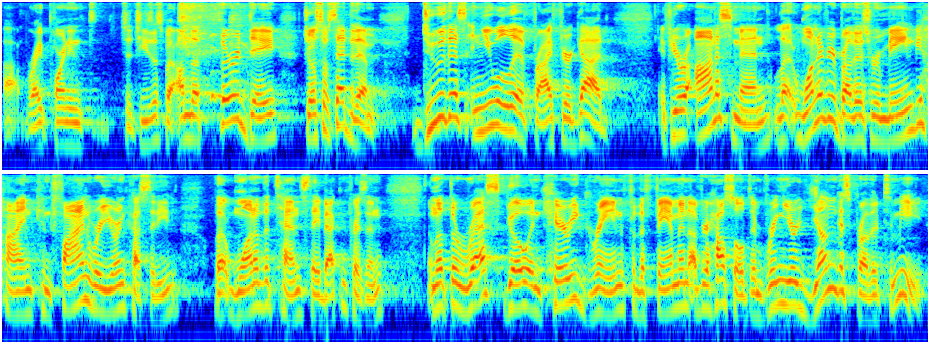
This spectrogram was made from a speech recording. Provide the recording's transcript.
uh, right, pointing to Jesus, but on the third day, Joseph said to them, Do this and you will live, for I fear God. If you are honest men, let one of your brothers remain behind, confined where you're in custody. Let one of the ten stay back in prison, and let the rest go and carry grain for the famine of your household, and bring your youngest brother to me.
